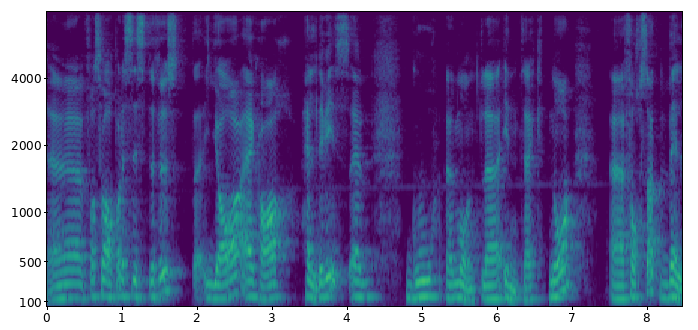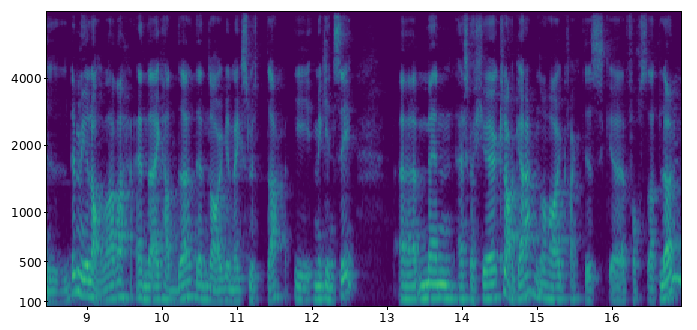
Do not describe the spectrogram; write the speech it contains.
Eh, For å svare på det siste først. Ja, jeg har heldigvis en god eh, månedlig inntekt nå. Eh, Fortsatt veldig mye lavere enn det jeg hadde den dagen jeg slutta i McKinsey. Men jeg skal ikke klage. Nå har jeg faktisk fortsatt lønn.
